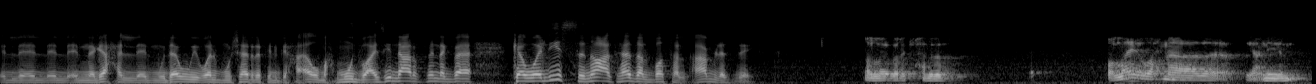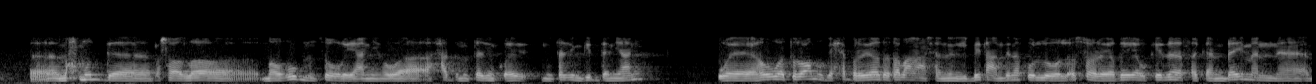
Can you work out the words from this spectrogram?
ال ال ال النجاح ال- المدوي والمشرف اللي بيحققه محمود. وعايزين نعرف منك بقى كواليس صناعة هذا البطل عاملة إزاي؟ الله يبارك في حضرتك. والله هو إحنا يعني محمود آه، ما شاء الله موهوب من صغره يعني. هو حد ملتزم كويس ملتزم جدا يعني. وهو طول عمره بيحب الرياضة طبعا عشان البيت عندنا كله الأسرة رياضية وكده. فكان دايما آه،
